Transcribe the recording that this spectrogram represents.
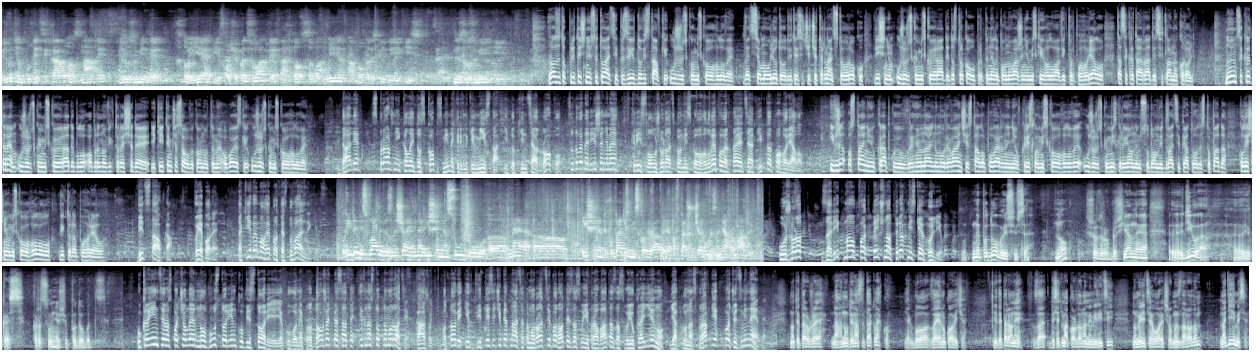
Людям буде цікаво знати і розуміти, хто є і хоче працювати, а хто саботує або переслідує якісь незрозумілі дії. Розвиток політичної ситуації призвів до відставки Ужгородського міського голови. 27 лютого 2014 року рішенням Ужгородської міської ради достроково припинили повноваження міський голова Віктор Погорєлов та секретар ради Світлана Король. Новим секретарем Ужгородської міської ради було обрано Віктора Щедея, який тимчасово виконуватиме обов'язки Ужгородського міського голови. Далі справжній калейдоскоп зміни керівників міста. І до кінця року судовими рішеннями в крісло Ужгородського міського голови повертається Віктор Погорєлов. І вже останньою крапкою в регіональному реванші стало повернення в крісло міського голови Ужгородським міськрайонним судом від 25 листопада колишнього міського голову Віктора Погорєлова. Відставка, вибори. Такі вимоги протестувальників. Легітимність влади визначає не рішення суду, е, не е, рішення депутатів міської ради, а в першу чергу визнання громадою. Ужгород за рік мав фактично трьох міських голів. Не подобаюсь і все. Ну, що зробиш? Я не е, діва е, якась красуня, щоб подобатися. Українці розпочали нову сторінку в історії, яку вони продовжать писати і в наступному році. кажуть, готові і в 2015 році боротись за свої права та за свою країну, яку насправді хочуть змінити. Ну тепер вже нагнути нас не так легко, як було за Януковича. І тепер вони за десятьма кордонами міліції. Ну, міліція говорить, що ми з народом надіємося.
